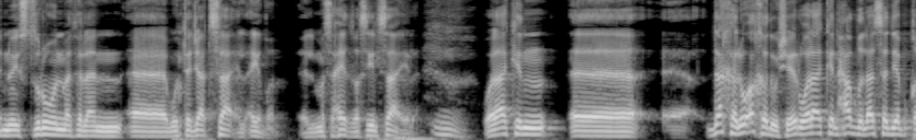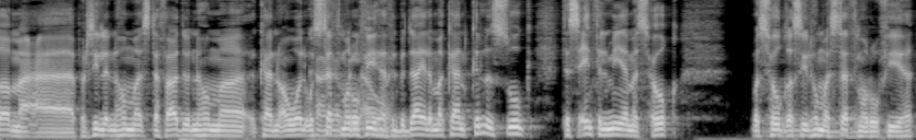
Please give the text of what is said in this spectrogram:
إنه يصدرون مثلا آه، منتجات سائل أيضا المساحيق غسيل سائلة. ولكن آه، آه، دخلوا أخذوا شير ولكن حظ الأسد يبقى مع بيرسيل لأن هم استفادوا إن هم كانوا أول واستثمروا. فيها في البداية لما كان كل السوق 90% مسحوق مسحوق غسيل هم استثمروا فيها.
